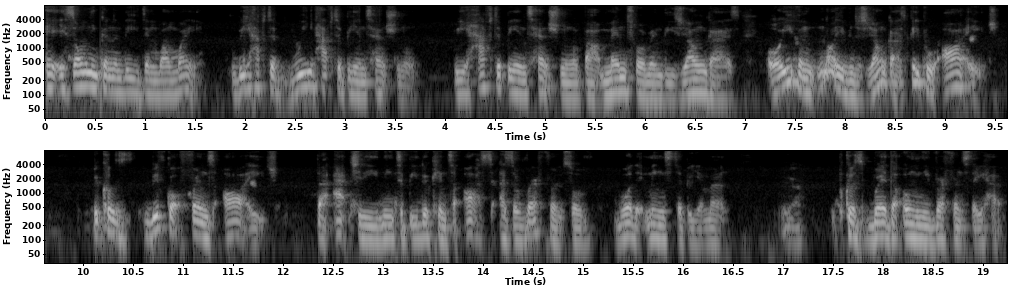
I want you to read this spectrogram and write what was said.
it's only going to lead in one way. We have to, we have to be intentional. We have to be intentional about mentoring these young guys, or even not even just young guys, people our age, because we've got friends our age that actually need to be looking to us as a reference of what it means to be a man. Yeah. Because we're the only reference they have.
